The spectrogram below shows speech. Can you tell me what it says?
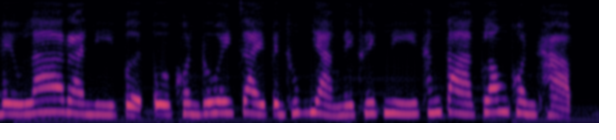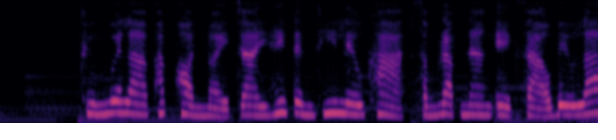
เบลล่ารานีเปิดตัวคนรู้ใจเป็นทุกอย่างในทริปนี้ทั้งตากล้องคนขับ ถึงเวลาพักผ่อนหย่อนใจให้เต็มที่เลยค่ะสำหรับนางเอกสาวเบลล่า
